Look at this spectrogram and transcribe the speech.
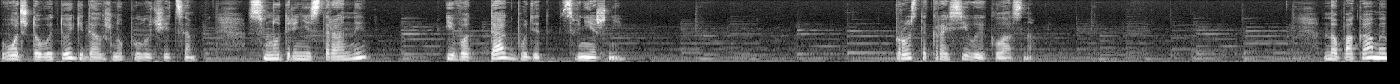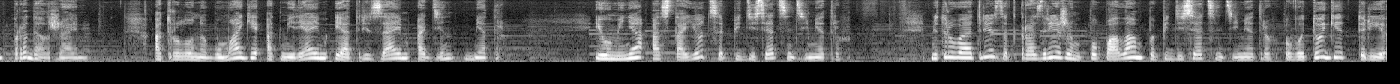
Вот что в итоге должно получиться. С внутренней стороны и вот так будет с внешней. Просто красиво и классно. Но пока мы продолжаем. От рулона бумаги отмеряем и отрезаем 1 метр. И у меня остается 50 сантиметров. Метровый отрезок разрежем пополам по 50 сантиметров. В итоге 3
